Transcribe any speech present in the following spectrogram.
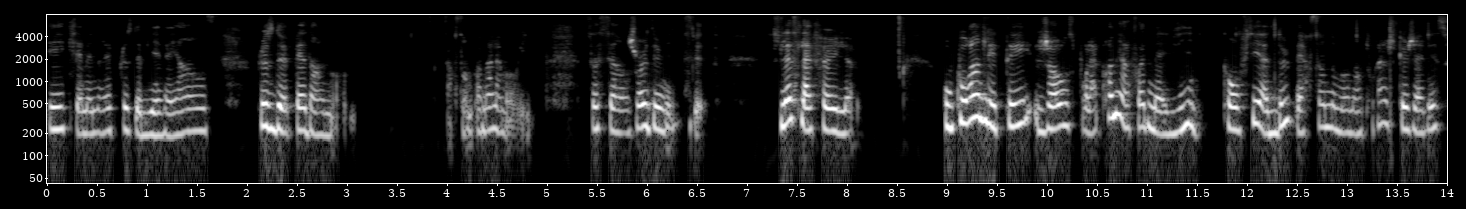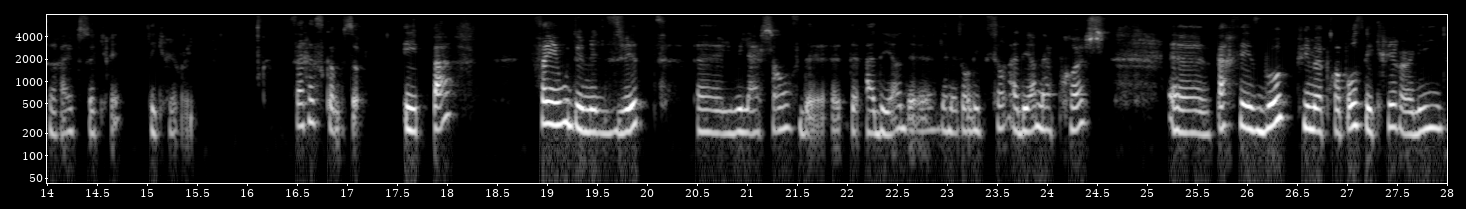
et qui amènerait plus de bienveillance, plus de paix dans le monde. Ça ressemble pas mal à mon livre. Ça, c'est en juin 2018. Je laisse la feuille là. Au courant de l'été, j'ose pour la première fois de ma vie confier à deux personnes de mon entourage que j'avais ce rêve secret d'écrire un livre. Ça reste comme ça. Et paf, fin août 2018, euh, Louis Lachance de, de ADA, de, la maison d'édition ADA, m'approche euh, par Facebook, puis me propose d'écrire un livre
